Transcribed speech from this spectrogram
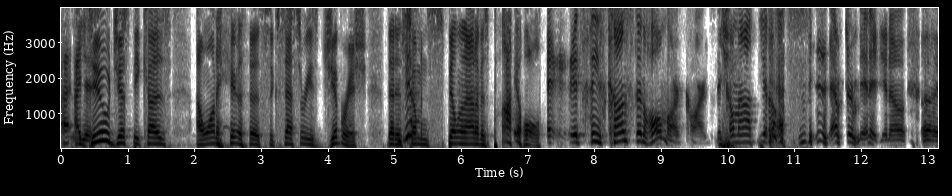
I, I do just because I want to hear the successories gibberish that is yeah. coming spilling out of his pile. It's these constant Hallmark cards that come out, you know, yes. minute after minute. You know, uh,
